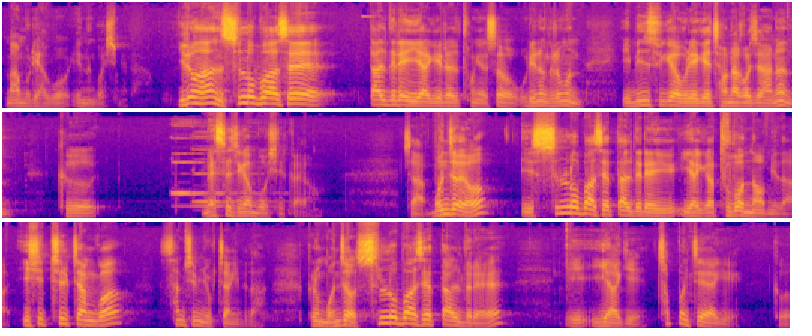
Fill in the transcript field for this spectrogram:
마무리하고 있는 것입니다. 이러한 슬로바스의 딸들의 이야기를 통해서 우리는 그러면 이 민수기가 우리에게 전하고자 하는 그 메시지가 무엇일까요? 자, 먼저요. 이 슬로바스의 딸들의 이야기가 두 번 나옵니다. 27장과 36장입니다. 그럼 먼저 슬로바스의 딸들의 이 이야기, 첫 번째 이야기, 그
